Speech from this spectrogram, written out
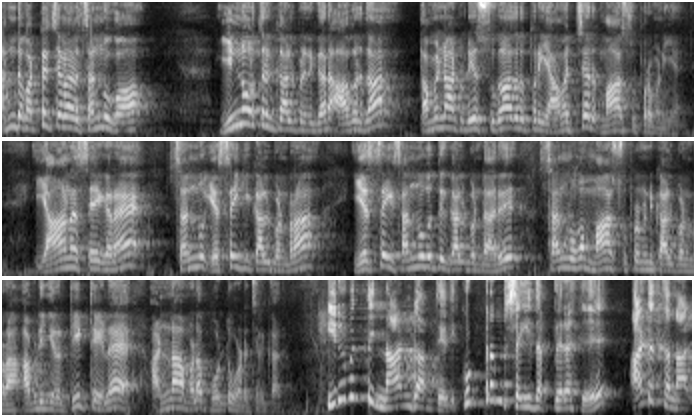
அந்த வட்டச்செயலர் சண்முகம் இன்னொருத்தருக்கு கால் பண்ணியிருக்காரு. அவர் தான் தமிழ்நாட்டுடைய சுகாதாரத்துறை அமைச்சர் மா. சுப்பிரமணியன். யானசேகரன் சண்மு எஸ்ஐக்கு கால் பண்ணுறான் எஸ்ஐ சண்முகத்துக்கு கால் பண்ணுறாரு சண்முகம் மா சுப்பிரமணியன் கால் பண்ணுறான் அப்படிங்கிற டீட்டெயிலை அண்ணாமலை போட்டு உடைச்சிருக்காரு. இருபத்தி நான்காம் தேதி குற்றம் செய்த பிறகு அடுத்த நாள்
